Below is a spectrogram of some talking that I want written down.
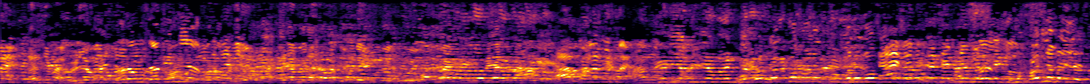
અરે હું જાતો નહીં આ ભલામણ. હું તટસ્થ માણસ છું. મને રોક. હું ફાઇલને મળી લઈશ.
